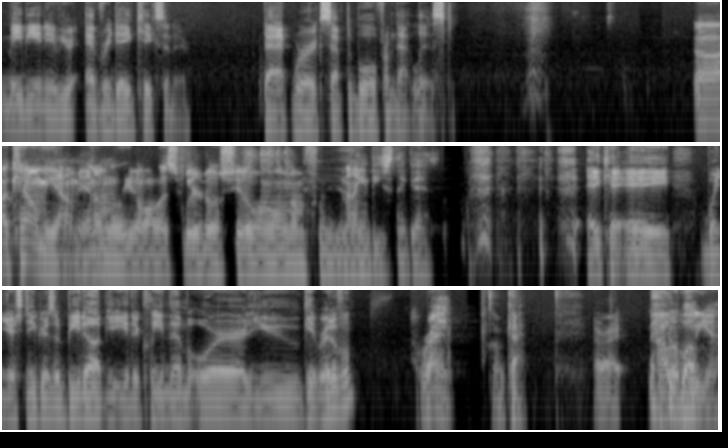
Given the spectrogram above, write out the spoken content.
maybe any of your everyday kicks in there that were acceptable from that list? Uh, count me out, man. I'm gonna leave all this weirdo shit alone. I'm from the '90s, nigga. AKA when your sneakers are beat up, you either clean them or you get rid of them. Right. Okay. All right. Hallelujah.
